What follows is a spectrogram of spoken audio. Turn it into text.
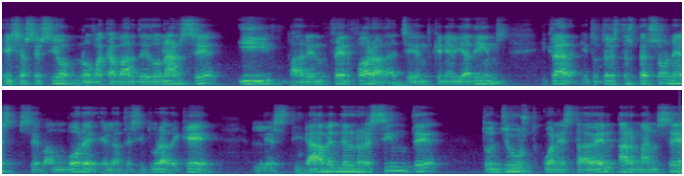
aquesta sessió no va acabar de donar-se i varen fer fora la gent que n'hi havia dins i clar, i totes aquestes persones se van veure en la tessitura de que les tiraven del recinte tot just quan estaven armant-se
